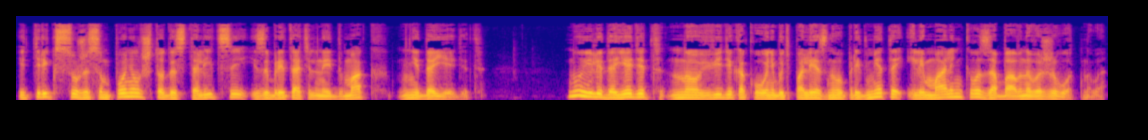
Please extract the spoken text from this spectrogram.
И Трикс с ужасом понял, что до столицы изобретательный Дмак не доедет. Ну или доедет, но в виде какого-нибудь полезного предмета или маленького забавного животного.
